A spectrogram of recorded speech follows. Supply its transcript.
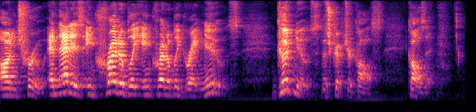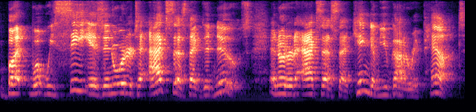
untrue. And that is incredibly, incredibly great news. Good news, the scripture calls, calls it. But what we see is in order to access that good news, in order to access that kingdom, you've got to repent.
